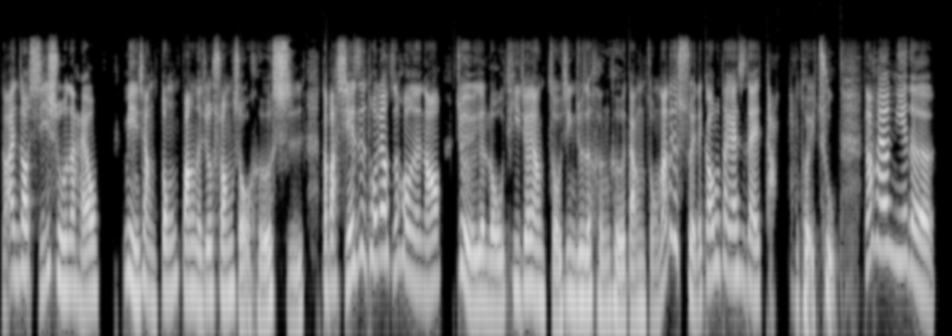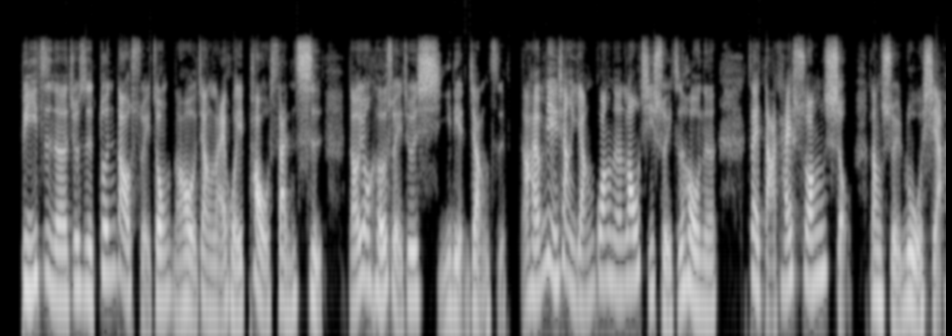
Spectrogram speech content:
然后按照习俗呢，还要。面向东方呢，就双手合十，然后把鞋子脱掉之后呢，然后就有一个楼梯，就这样走进就是恒河当中。然后那个水的高度大概是在大腿处，然后还要捏的鼻子呢，就是蹲到水中，然后这样来回泡三次，然后用河水就是洗脸这样子。然后还要面向阳光呢，捞起水之后呢，再打开双手，让水落下，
